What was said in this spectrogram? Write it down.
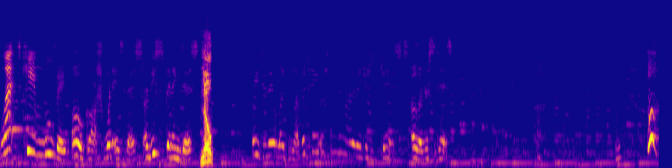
Let's keep moving. Oh gosh, what is this? Are these spinning discs? Nope. Wait, do they like levitate or something, or are they just discs? Oh, they're just discs. Oh, oh,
